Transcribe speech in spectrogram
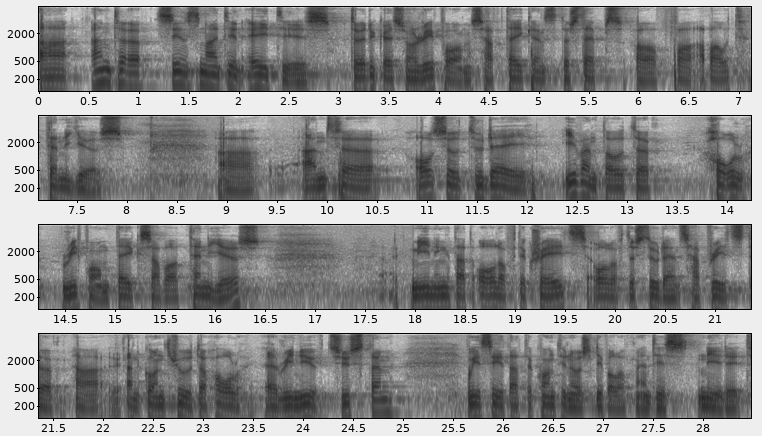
Uh, and uh, since 1980s, the education reforms have taken the steps of uh, about 10 years. Uh, and uh, also today, even though the whole reform takes about 10 years, meaning that all of the grades, all of the students have reached uh, and gone through the whole uh, renewed system, we see that the continuous development is needed.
